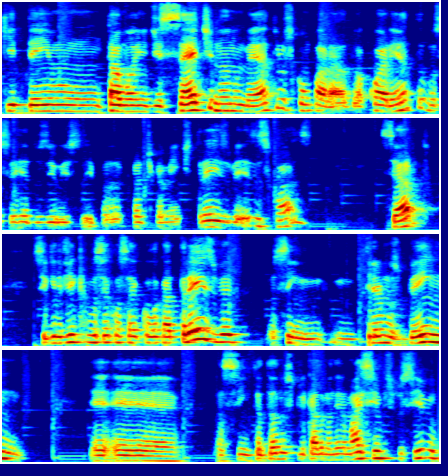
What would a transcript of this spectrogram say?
que tem um tamanho de 7 nanômetros comparado a 40, você reduziu isso aí para praticamente três vezes quase, certo? Significa que você consegue colocar três vezes, assim, em termos bem, é, é, assim, tentando explicar da maneira mais simples possível,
